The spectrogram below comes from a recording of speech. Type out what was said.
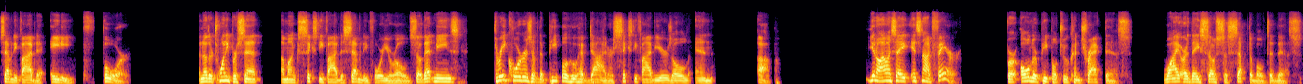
75 to 84. Another 20% among 65 to 74 year olds. So that means Three quarters of the people who have died are 65 years old and up. You know, I want to say it's not fair for older people to contract this. Why are they so susceptible to this?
